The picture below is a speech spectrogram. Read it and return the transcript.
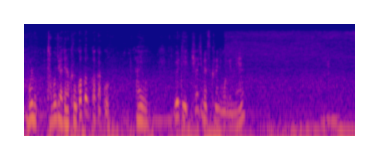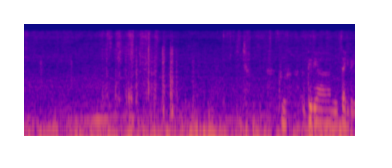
뭘로 잡아줘야 되나? 그럼 꺾을 것 같고. 아유 왜 이렇게 휘어지면서 그런지 모르겠네. 진짜 그 드디어 잎사귀들이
